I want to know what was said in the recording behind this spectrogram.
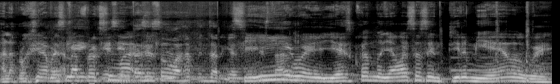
A la próxima vez A la que, que próxima- sientas eso vas a pensar que Sí, güey. Y es cuando ya vas a sentir miedo, güey.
